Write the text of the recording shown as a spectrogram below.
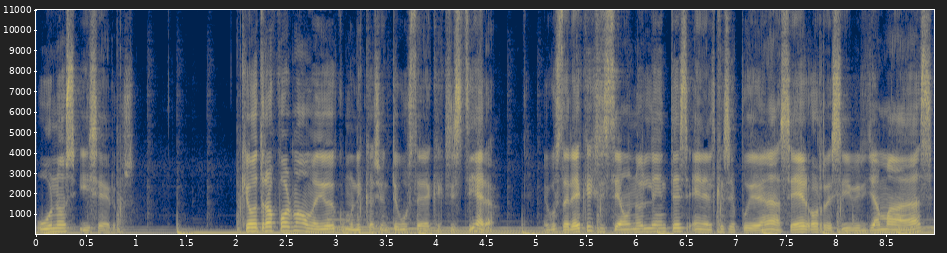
unos y ceros. ¿Qué otra forma o medio de comunicación te gustaría que existiera? Me gustaría que existieran unos lentes en el que se pudieran hacer o recibir llamadas,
